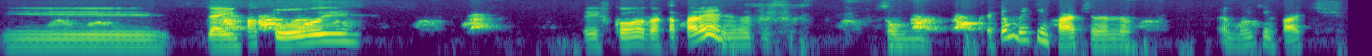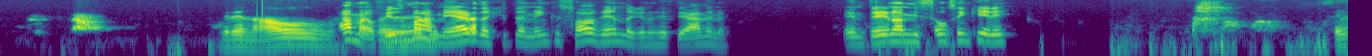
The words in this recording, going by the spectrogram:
E daí empatou e Ele ficou, agora tá parelho, né? São, é que é muito empate, né, meu? É muito empate. Grenal. Ah, mas eu fiz uma merda aqui também que só vendo aqui no GTA, né, meu? Entrei numa missão sem querer. Sim.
